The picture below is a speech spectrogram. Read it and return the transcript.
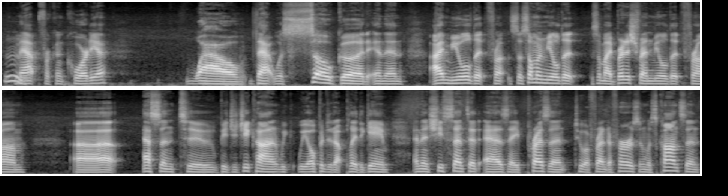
map for Concordia. Wow, that was so good. And then I muled it from so someone muled it. So my British friend muled it from uh, Essen to BGGCon. We, we opened it up, played the game, and then she sent it as a present to a friend of hers in Wisconsin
